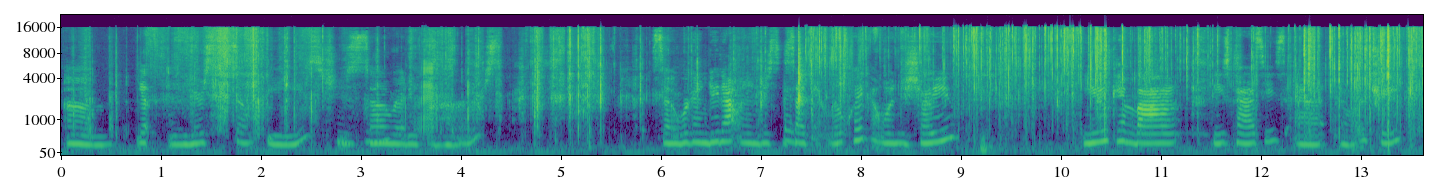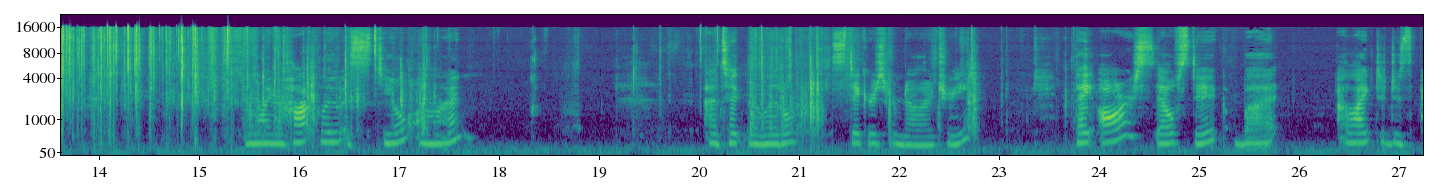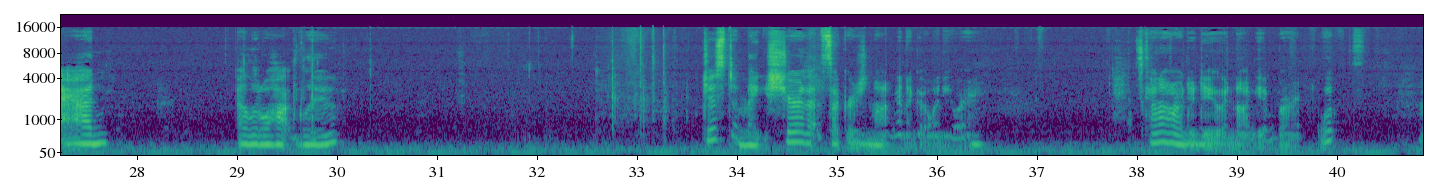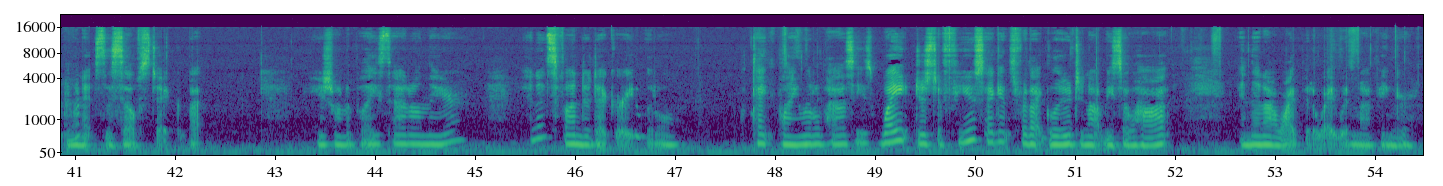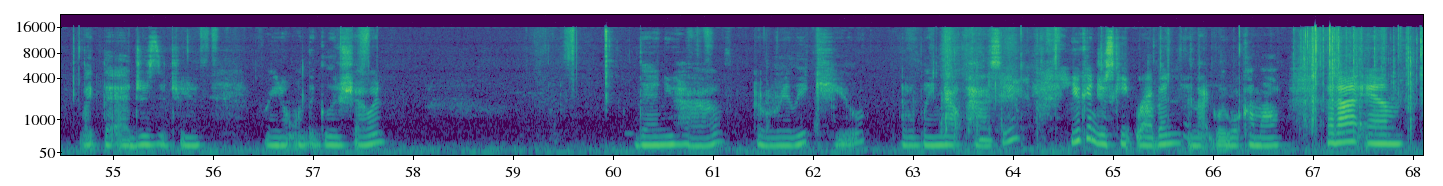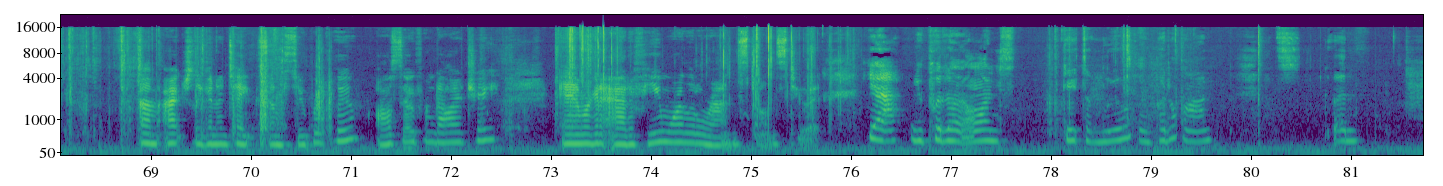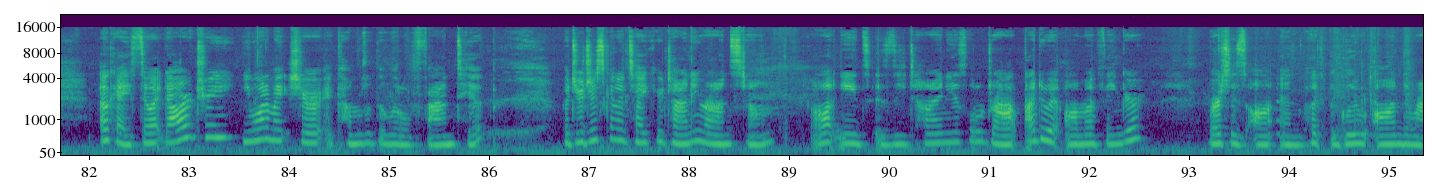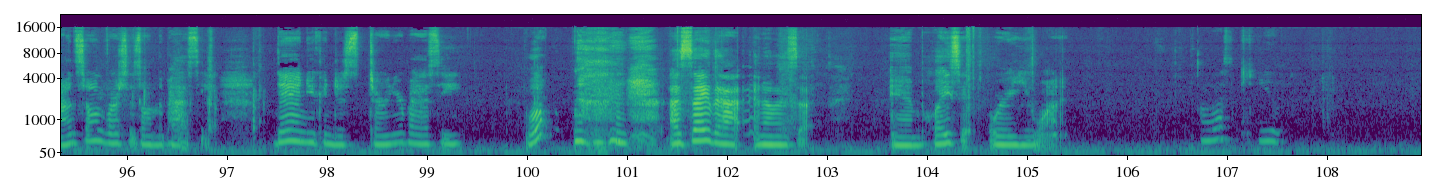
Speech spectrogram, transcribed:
Um, yep, and here's Sophie's. She's so ready for hers. So we're going to do that one in just a second. Real quick, I wanted to show you. You can buy these passies at Dollar Tree. And while your hot glue is still on, I took the little stickers from Dollar Tree. They are self-stick, but I like to just add a little hot glue just to make sure that sucker's not going to go anywhere. It's kind of hard to do and not get burnt. Whoops. When it's the self stick, but you just want to place that on there. And it's fun to decorate little, take plain little passies. Wait just a few seconds for that glue to not be so hot. And then I wipe it away with my finger. Like the edges that you, where you don't want the glue showing. Then you have a really cute little blinged out passy. You can just keep rubbing and that glue will come off. But I am I'm actually going to take some super glue, also from Dollar Tree, and we're going to add a few more little rhinestones to it. Yeah, you put it on, get some glue, and put it on. It's good. Okay, so at Dollar Tree, you want to make sure it comes with a little fine tip, but you're just going to take your tiny rhinestone. All it needs is the tiniest little drop. I do it on my finger versus on, and put the glue on the rhinestone versus on the passy. Then you can just turn your passy. Whoop! I say that and I mess up. And place it where you want it. Oh, that's cute.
